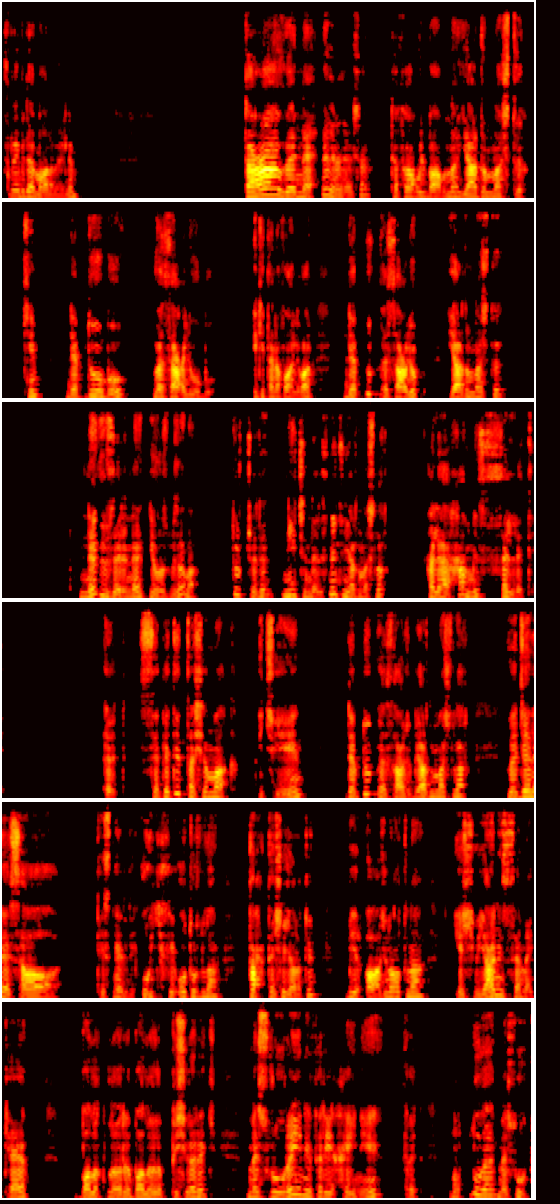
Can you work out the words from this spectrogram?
Şuraya bir de mana verelim. Taavene. Ne demek arkadaşlar? Tefaül babında yardımlaştı. Kim? Debdubu ve sa'lubu. İki tane faali var. Debdub ve sa'lub yardımlaştı. Ne üzerine diyoruz biz ama Türkçe'de niçin deriz? Niçin yardımlaştılar? Ala hamis selleti. Evet. Sepeti taşımak için Debdub ve Salib yardımlaştılar ve celesa dedik. O ikisi oturdular. Tahte şecaratin bir ağacın altına yeşviyani semeke balıkları balığı pişirerek mesrureyni feriheyni evet mutlu ve mesut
